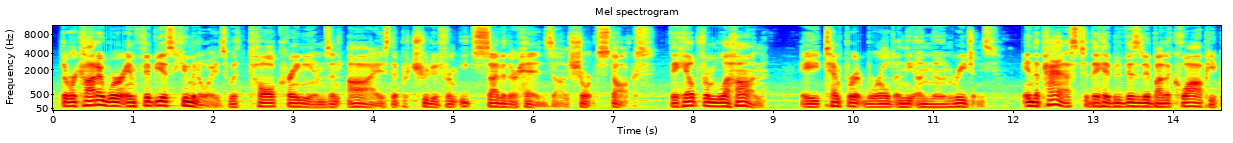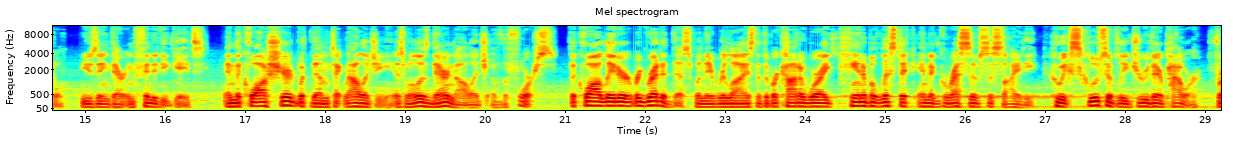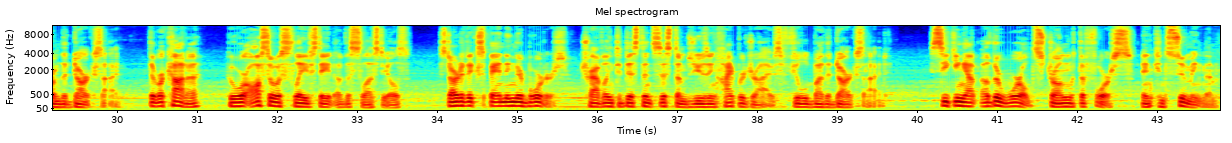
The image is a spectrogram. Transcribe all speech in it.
The Rakata were amphibious humanoids with tall craniums and eyes that protruded from each side of their heads on short stalks. They hailed from Lehon, a temperate world in the unknown regions. In the past, they had been visited by the Kwa people using their infinity gates, and the Kwa shared with them technology as well as their knowledge of the Force. The Kwa later regretted this when they realized that the Rakata were a cannibalistic and aggressive society who exclusively drew their power from the dark side. The Rakata, who were also a slave state of the Celestials, started expanding their borders, traveling to distant systems using hyperdrives fueled by the dark side, seeking out other worlds strong with the Force and consuming them.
